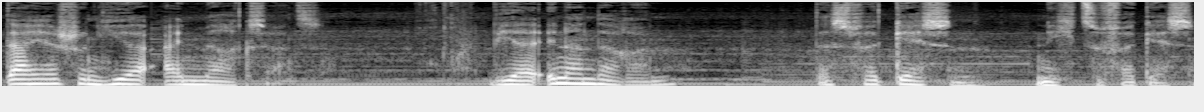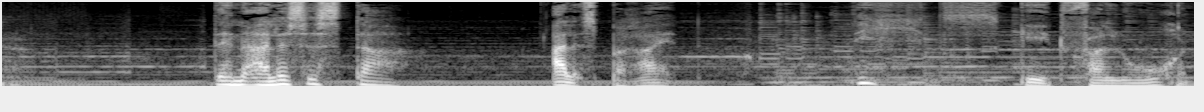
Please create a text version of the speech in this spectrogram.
Daher schon hier ein Merksatz. Wir erinnern daran, das Vergessen nicht zu vergessen. Denn alles ist da, alles bereit. Nichts geht verloren.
